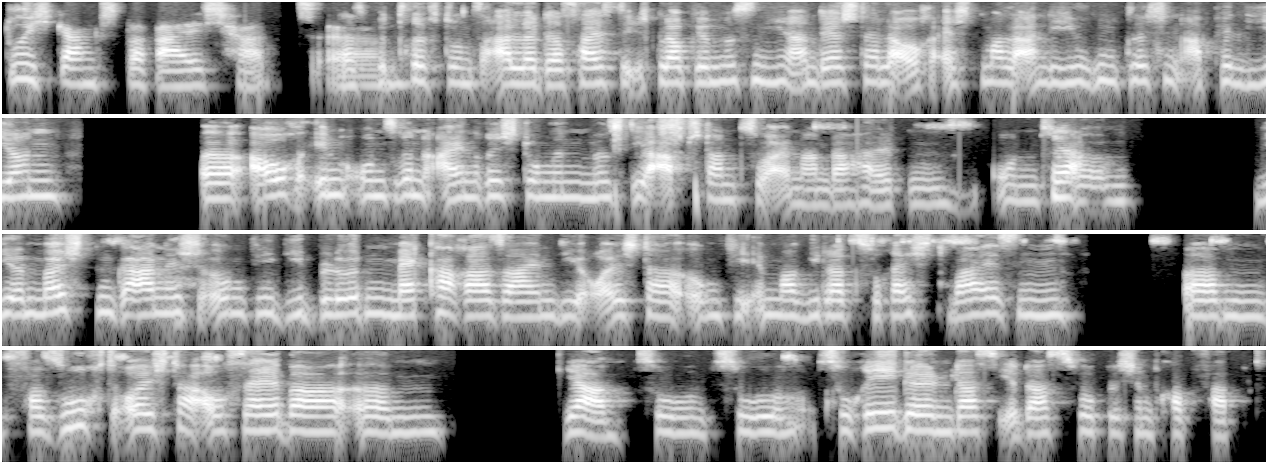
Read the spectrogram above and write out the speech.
Durchgangsbereich hat. Das ähm. betrifft uns alle. Das heißt, ich glaube, wir müssen hier an der Stelle auch echt mal an die Jugendlichen appellieren. Äh, auch in unseren Einrichtungen müsst ihr Abstand zueinander halten. Und ja. ähm, wir möchten gar nicht irgendwie die blöden Meckerer sein, die euch da irgendwie immer wieder zurechtweisen. Ähm, versucht euch da auch selber ähm, ja, zu, zu, zu regeln, dass ihr das wirklich im Kopf habt.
